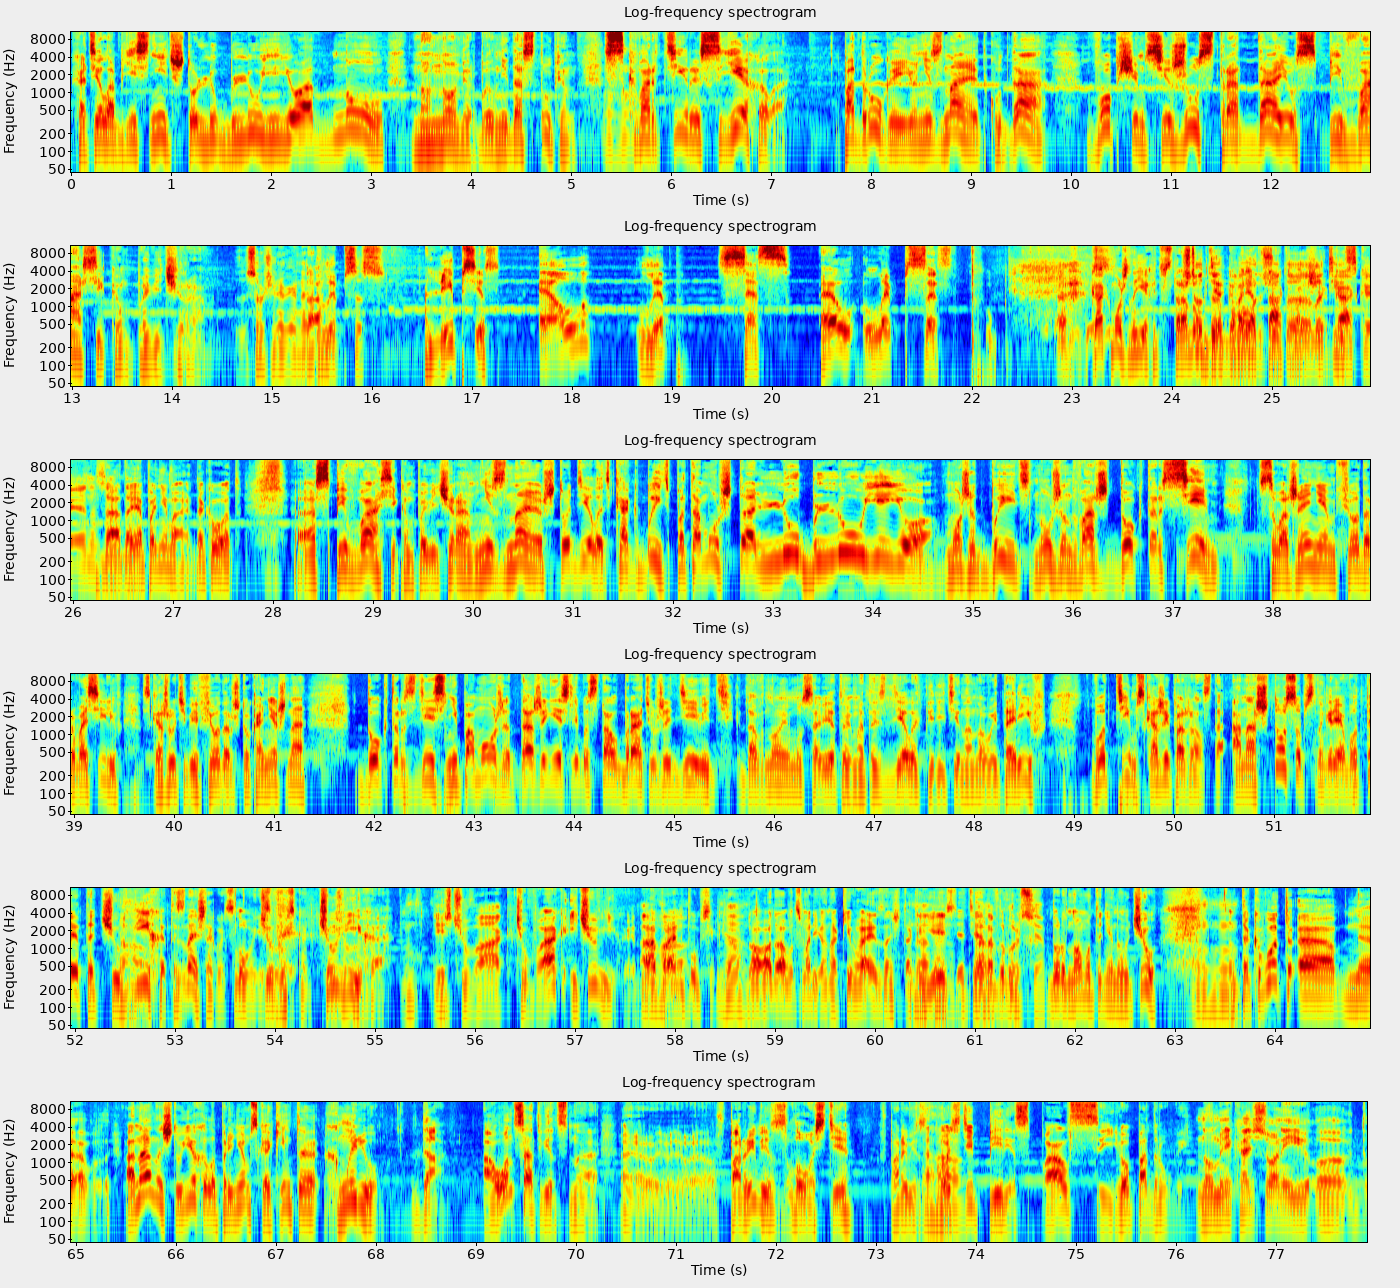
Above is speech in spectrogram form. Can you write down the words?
Хотел объяснить, что люблю ее одну, но номер был недоступен. С квартиры съехала. Подруга ее не знает куда. В общем, сижу, страдаю с пивасиком по вечерам. Совершенно верно. Да. Эллипсис. Липсис? Л, лип, сес. Эллипсис. Как можно ехать в страну, где говорят так вообще? Да, да, я понимаю. Так вот, э, с пивасиком по вечерам, не знаю, что делать, как быть, потому что люблю ее. Может быть, нужен ваш доктор 7. С уважением, Федор Васильев. Скажу тебе, Федор, что, конечно, доктор здесь не поможет. Даже если бы стал брать уже 9, давно ему советуем это сделать, перейти на новый тариф. Вот, Тим, скажи, пожалуйста, а на что, собственно говоря, вот эта чувиха, ты знаешь такое слово есть в русском? Чувиха. Есть чувак. Чувак и чувиха. Да, Ага, правильно, пупсик? да. Да, да, вот смотри, она кивает, значит, так Да, и да. есть. Я тебя Она в дур- курсе. дурному-то не научу. Так вот, э, э, она, значит, уехала при нем с каким-то хмырем. Да. А он, соответственно, э, э, в порыве злости, в порыве злости переспал с ее подругой. Но мне кажется, что они э,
